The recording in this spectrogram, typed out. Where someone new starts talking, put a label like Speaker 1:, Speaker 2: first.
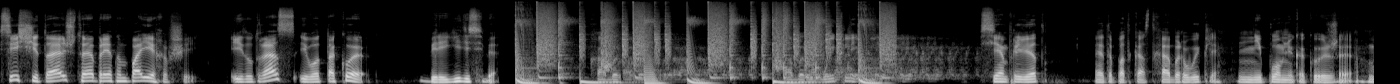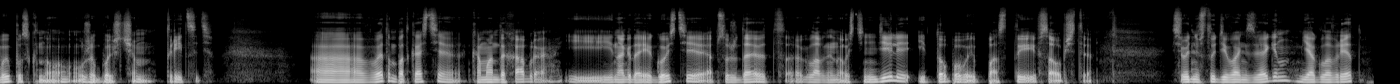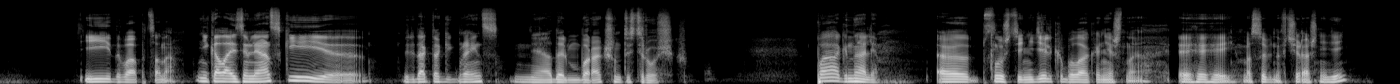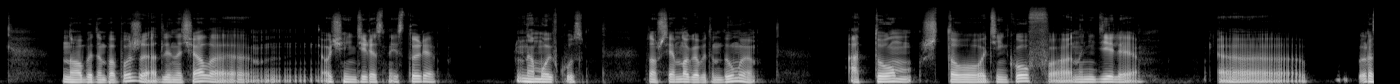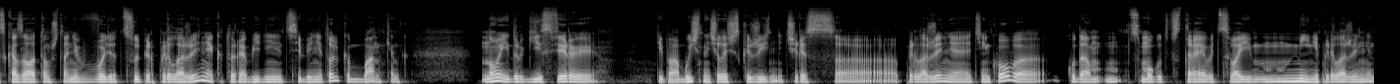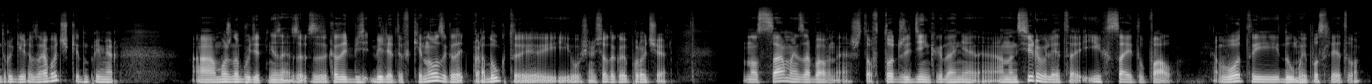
Speaker 1: Все считают, что я при этом поехавший. И тут раз, и вот такое. Берегите себя.
Speaker 2: Хабр. Хабр Weekly.
Speaker 3: Всем привет! Это подкаст Хабр Weekly. Не помню, какой уже выпуск, но уже больше, чем 30. А в этом подкасте команда Хабра и иногда их гости обсуждают главные новости недели и топовые посты в сообществе. Сегодня в студии Ваня Звягин, я главред и два пацана.
Speaker 1: Николай Землянский, э, редактор Geekbrains.
Speaker 4: Не, Адель Мубаракшин, тестировщик.
Speaker 3: Погнали. Э, Слушайте, неделька была, конечно, эй особенно вчерашний день, но об этом попозже. А для начала м, очень интересная история, на мой вкус, потому что я много об этом думаю, о том, что Тиньков э, на неделе э, рассказал о том, что они вводят суперприложение, которое объединит в себе не только банкинг, но и другие сферы типа обычной человеческой жизни через э, приложение Тинькова, куда смогут встраивать свои мини-приложения другие разработчики, например, а можно будет, не знаю, за- заказать би- билеты в кино, заказать продукты и, в общем, все такое прочее. Но самое забавное, что в тот же день, когда они анонсировали это, их сайт упал. Вот и думай после этого.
